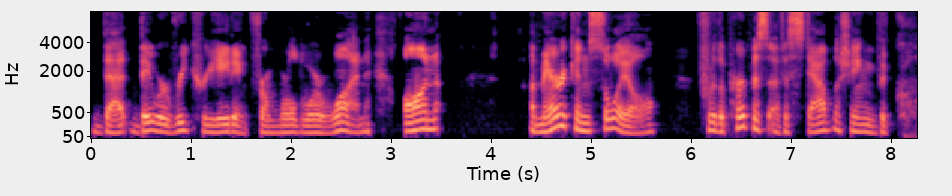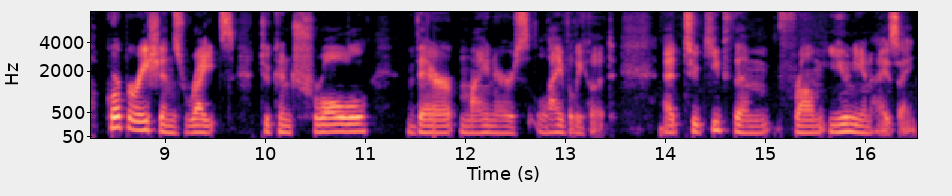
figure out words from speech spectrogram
that they were recreating from World War One on American soil for the purpose of establishing the corporation's rights to control their miners' livelihood, uh, to keep them from unionizing.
